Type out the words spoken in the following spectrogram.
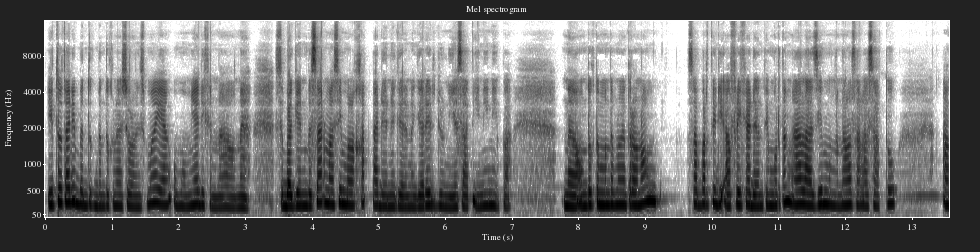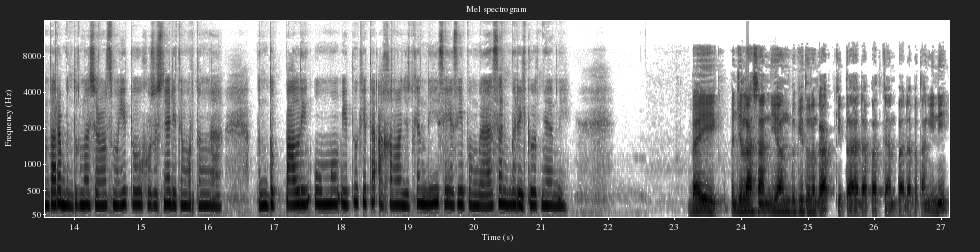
Itu tadi bentuk-bentuk nasionalisme yang umumnya dikenal. Nah, sebagian besar masih melekat pada negara-negara di dunia saat ini nih, Pak. Nah, untuk teman-teman metronom, seperti di Afrika dan Timur Tengah, lazim mengenal salah satu antara bentuk nasionalisme itu, khususnya di Timur Tengah. Bentuk paling umum itu kita akan lanjutkan di sesi pembahasan berikutnya nih. Baik, penjelasan yang begitu lengkap kita dapatkan pada petang ini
